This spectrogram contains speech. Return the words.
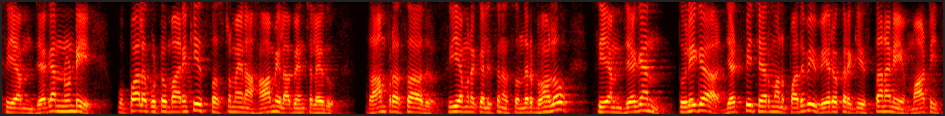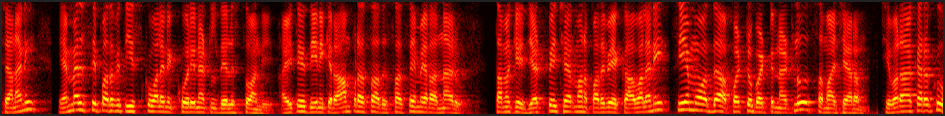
సీఎం జగన్ నుండి ఉప్పాల కుటుంబానికి స్పష్టమైన హామీ లభించలేదు. రాంప్రసాద్ సీఎంను కలిసిన సందర్భంలో సీఎం జగన్ తొలిగా జడ్పీ చైర్మన్ పదవి వేరొకరికి ఇస్తానని మాట ఇచ్చానని ఎమ్మెల్సీ పదవి తీసుకోవాలని కోరినట్లు తెలుస్తోంది. అయితే దీనికి రాంప్రసాద్ ససేమేర్ అన్నారు తమకి జడ్పీ చైర్మన్ పదవే కావాలని సీఎం వద్ద పట్టుబట్టినట్లు సమాచారం. చివరాఖరకు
